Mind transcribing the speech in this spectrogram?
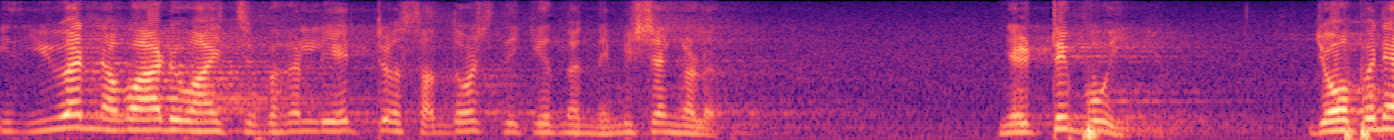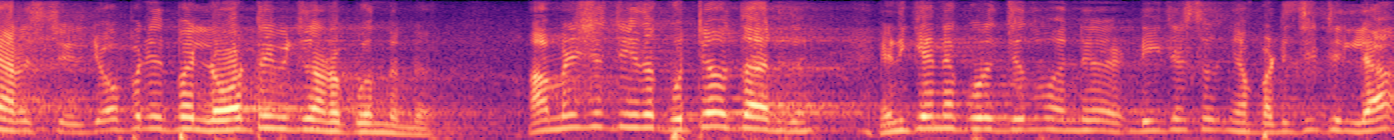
യു എൻ അവാർഡ് വാങ്ങിച്ച് ബഹറിൽ ഏറ്റവും സന്തോഷിക്കുന്ന നിമിഷങ്ങൾ ഞെട്ടിപ്പോയി. ജോപ്പനെ അറസ്റ്റ് ചെയ്തു. ജോപ്പിനെ ഇപ്പോൾ ലോട്ടറി വിറ്റ് നടക്കുന്നുണ്ട്. ആ മനുഷ്യൻ ചെയ്ത കുറ്റവത്തായിരുന്നു എനിക്കെന്നെക്കുറിച്ചൊന്നും എന്റെ ഡീറ്റെയിൽസ് ഞാൻ പഠിച്ചിട്ടില്ല.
